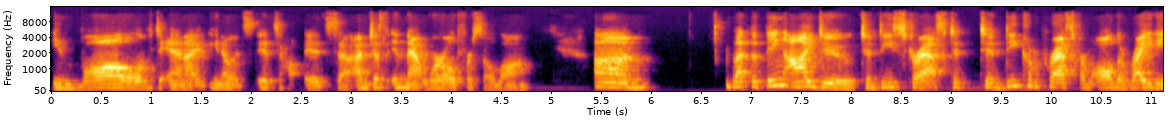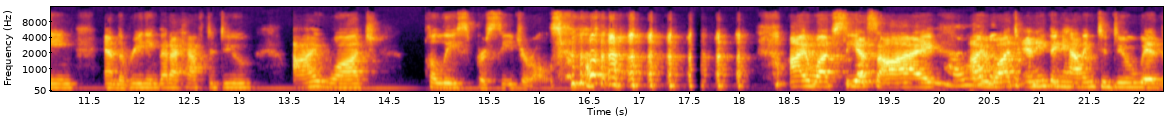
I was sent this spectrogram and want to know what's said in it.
involved, and I, you know, it's it's it's uh, I'm just in that world for so long. Um, but the thing I do to de-stress, to to decompress from all the writing and the reading that I have to do, I watch police procedurals. I watch CSI. I, watch anything having to do with,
